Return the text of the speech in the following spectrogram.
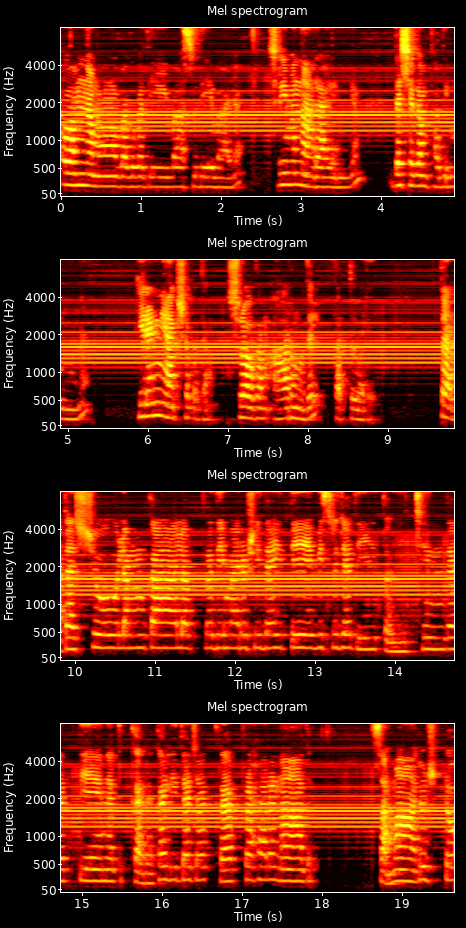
ഓം നമോ ഭഗവതി വാസുദേവായ ശ്രീമന്നാരായണീയം ദശകം പതിമൂന്ന് ഹിരണ്യാക്ഷപഥം ശ്ലോകം ആറ് മുതൽ പത്ത് വരെ. തതശൂലം കാലപ്രതിമരുഷിദൈത്യേ വിസൃജതി ത്വയിച്ഛിന്തത്യേനത്കരകലിതചക്രപ്രഹരണാത് സമാരുഷ്ടോ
